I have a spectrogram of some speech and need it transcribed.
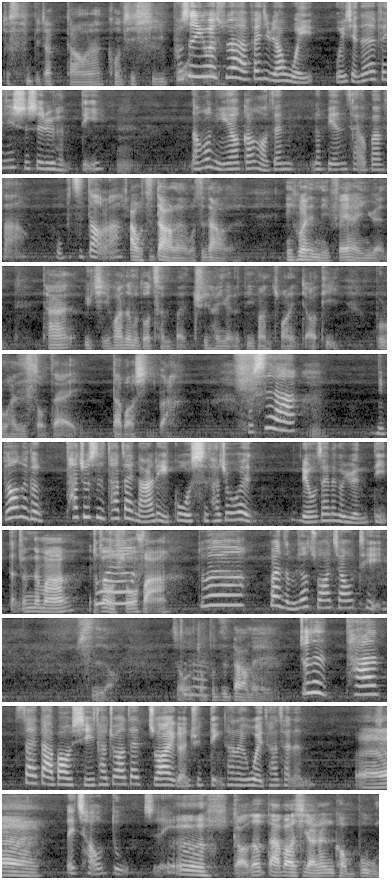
就是比较高啊，空气稀薄。不是因为虽然飞机比较危危险，但是飞机失事率很低。嗯。然后你要刚好在那边才有办法，我不知道啦。啊，我知道了，我知道了。因为你飞很远，他与其花那么多成本去很远的地方抓你交替，不如还是守在大包溪吧。不是啊，嗯，你不知道那个他就是他在哪里过世，他就会留在那个原地等。真的吗？有这种说法？对啊，对啊，不然怎么叫抓交替？是哦，这我就不知道呢。就是他在大爆溪，他就要再抓一个人去顶他那个位置，他才能。呃，被超度之类的，嗯，搞到大爆溪好像很恐怖。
